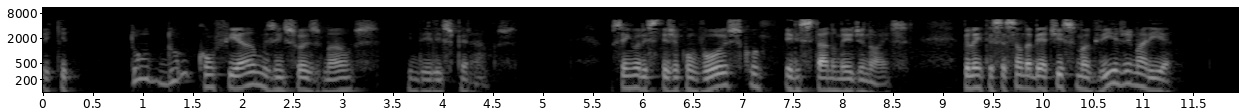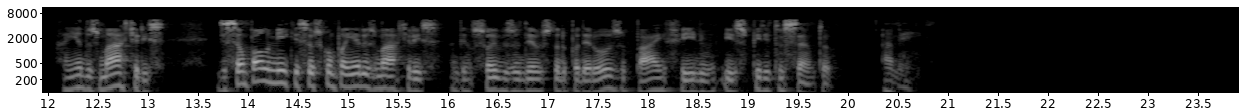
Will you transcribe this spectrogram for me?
e que tudo confiamos em Suas mãos e dele esperamos. O Senhor esteja convosco, Ele está no meio de nós. Pela intercessão da Beatíssima Virgem Maria, Rainha dos Mártires, de São Paulo Mique e seus companheiros mártires, abençoe-vos o Deus Todo-Poderoso, Pai, Filho e Espírito Santo. Amém.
